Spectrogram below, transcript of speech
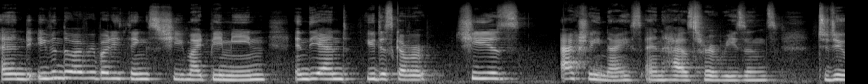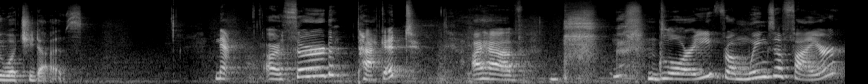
and even though everybody thinks she might be mean, in the end, you discover she is actually nice and has her reasons to do what she does. Now, our third packet, I have Glory from Wings of Fire.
